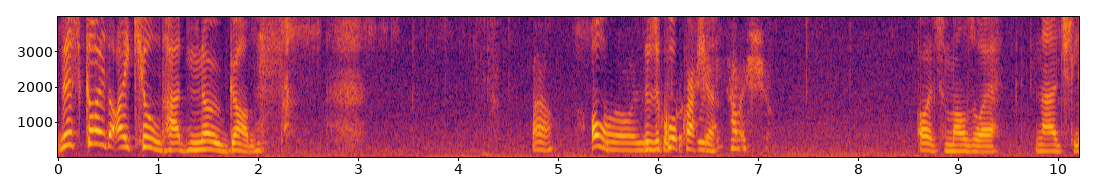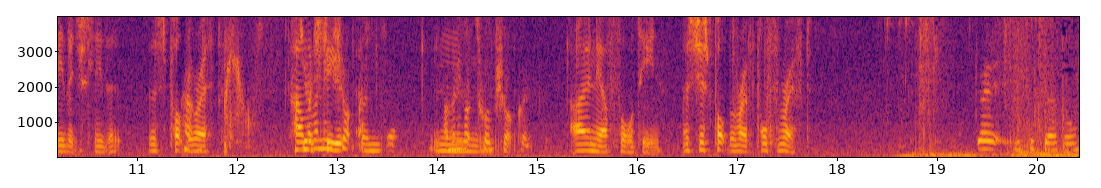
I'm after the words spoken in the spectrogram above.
This guy that I killed had no gun. Oh. Oh, there's a cool quad crasher. How much? Oh, it's miles away. Nah, just leave it. Just leave it. Let's pop the rift. How do you much have do you? shotguns? I've only got Mm, 12 shotguns. I only have 14. Let's just pop the rift. Pop the rift. Go into circle.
